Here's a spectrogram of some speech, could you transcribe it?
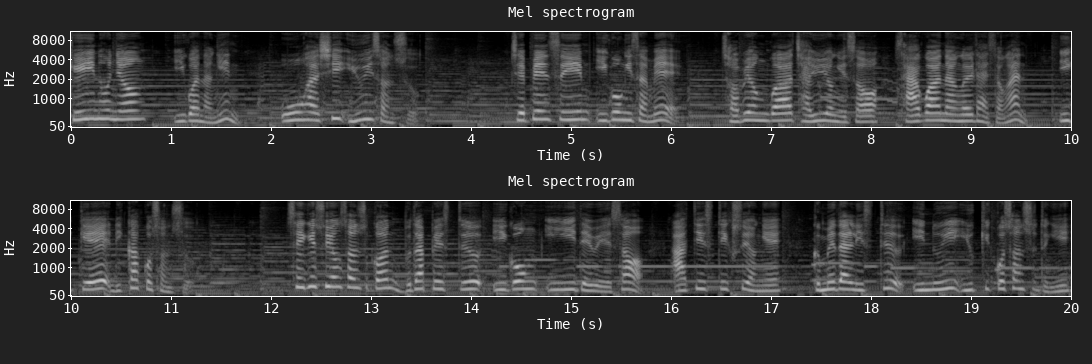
개인 혼영 이관왕인 오하시 유이 선수, 재팬스임 2023의 저병과 자유형에서 4관왕을 달성한 이케 리카코 선수, 세계 수영 선수권 부다페스트 2022 대회에서 아티스틱 수영의 금메달리스트 이누이 유키코 선수 등이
